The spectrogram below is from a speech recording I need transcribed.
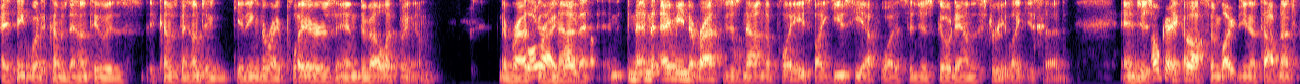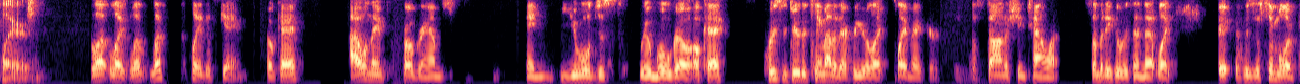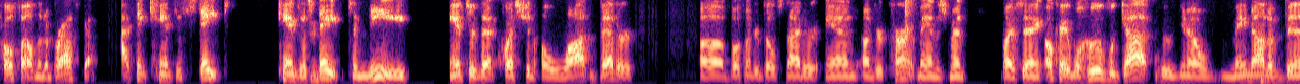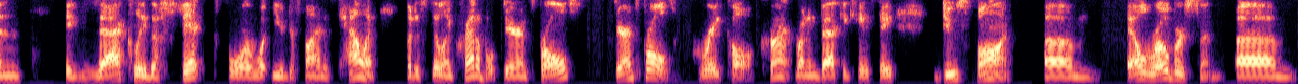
I think what it comes down to is it comes down to getting the right players and developing them. Nebraska's right, not. Like, I mean, Nebraska's just not in the place like UCF was to just go down the street, like you said, and just okay, pick so off some like, you know top notch players. Let, like let, let's play this game, okay? I will name programs, and you will just we'll go. Okay, who's the dude who came out of there? Who you're like playmaker, astonishing talent, somebody who was in that like eh, who's a similar profile to Nebraska. I think Kansas State. Kansas mm-hmm. State to me answered that question a lot better uh, both under Bill Snyder and under current management by saying, okay, well, who have we got who, you know, may not have been exactly the fit for what you define as talent, but is still incredible. Darren Sproles, Darren Sproles, great call. Current running back at K State, Deuce Vaughn, um, Ell Roberson, um,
